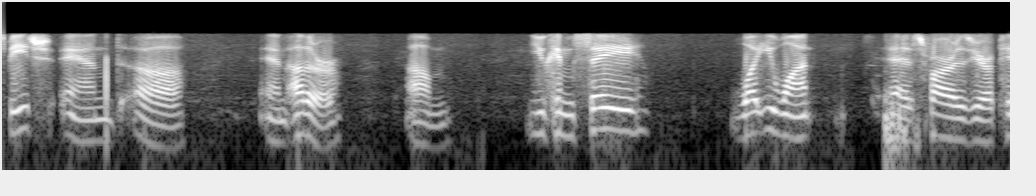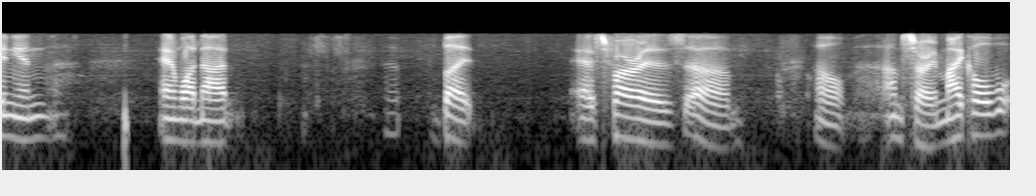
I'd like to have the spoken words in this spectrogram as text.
speech and uh, and other. Um, you can say what you want as far as your opinion and whatnot, but as far as um, oh, I'm sorry, Michael.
